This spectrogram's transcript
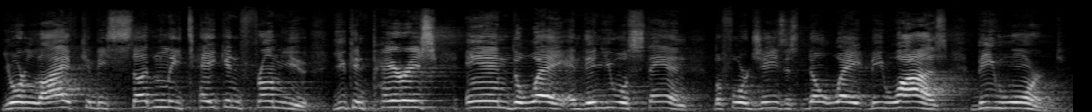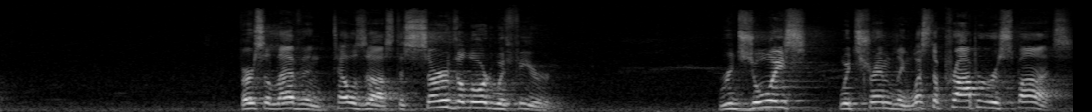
Your life can be suddenly taken from you. You can perish in the way, and then you will stand before Jesus. Don't wait. Be wise. Be warned. Verse 11 tells us to serve the Lord with fear, rejoice with trembling. What's the proper response?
